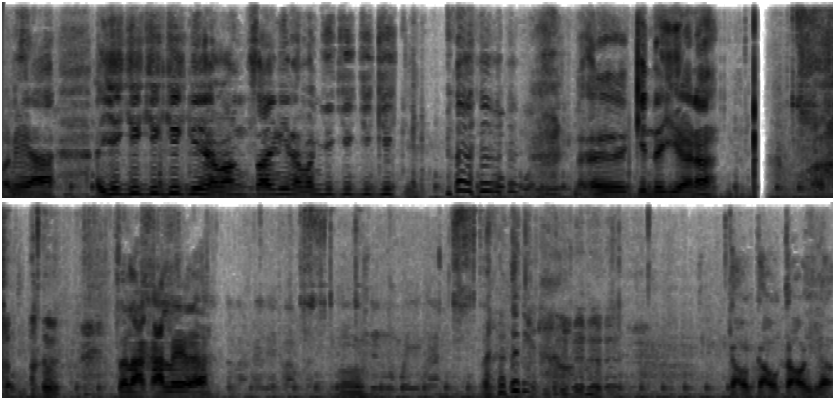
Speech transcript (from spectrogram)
วันนี้ฮะไอ้ยิกยิกยิกยิกนี่แหละมั้งไซส์นี่แหละมั้งยิกยิกยิกยิกโอ้ปวดเลยเออกินแต่เหยื่อนะสลากคันเลยเหรอสละให้เลยครับอืมดึงลงไปเองนะเก๋าเก๋าเก๋าอีกแล้ว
